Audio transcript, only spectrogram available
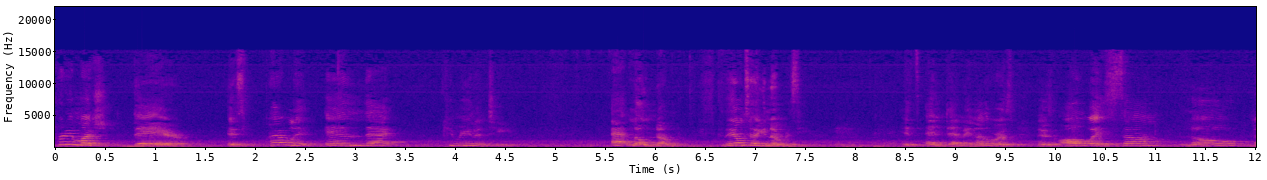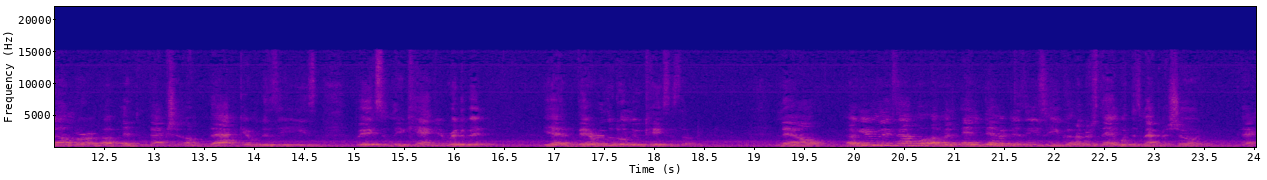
pretty much there. It's prevalent in that community at low numbers. Because They don't tell you numbers here. It's endemic. In other words, there's always some low number of infection of that given disease. Basically, you can't get rid of it. You have very little new cases of it. Now, I'll give you an example of an endemic disease so you can understand what this map is showing. Okay?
